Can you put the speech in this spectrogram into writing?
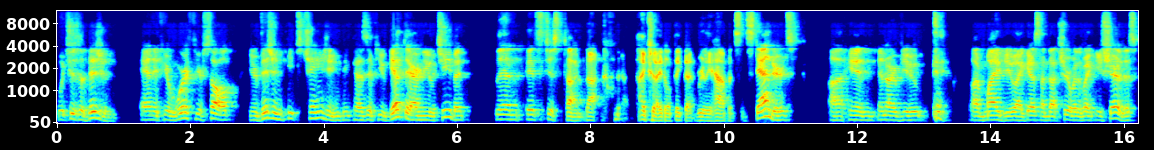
which is a vision. And if you're worth your salt, your vision keeps changing because if you get there and you achieve it, then it's just time not actually i don't think that really happens in standards uh, in in our view or my view i guess i'm not sure whether you share this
